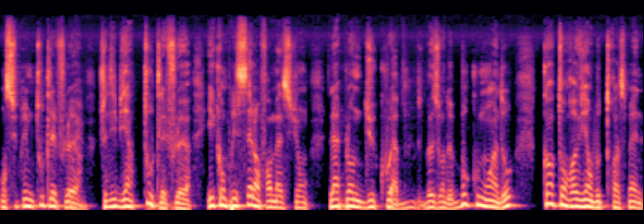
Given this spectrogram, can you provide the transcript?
on supprime toutes les fleurs. Je dis bien toutes les fleurs, y compris celles en formation. La plante, du coup, a besoin de beaucoup moins d'eau. Quand on revient au bout de trois semaines,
